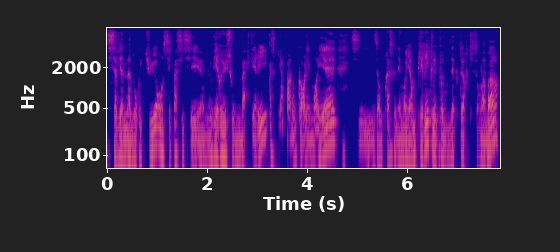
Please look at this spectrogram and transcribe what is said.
si ça vient de la nourriture, on ne sait pas si c'est un virus ou une bactérie, parce qu'il n'y a pas encore les moyens, ils ont presque des moyens empiriques, les docteurs qui sont là-bas,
